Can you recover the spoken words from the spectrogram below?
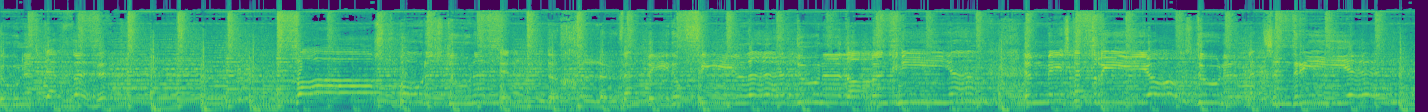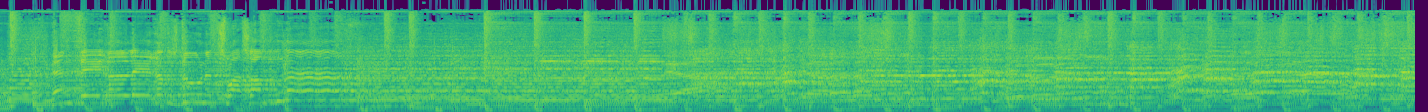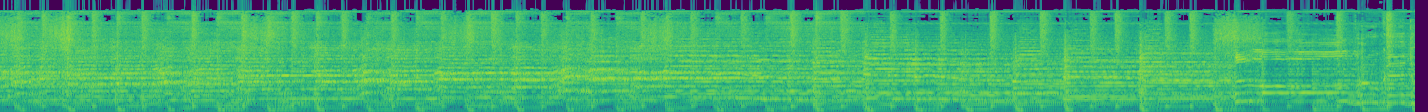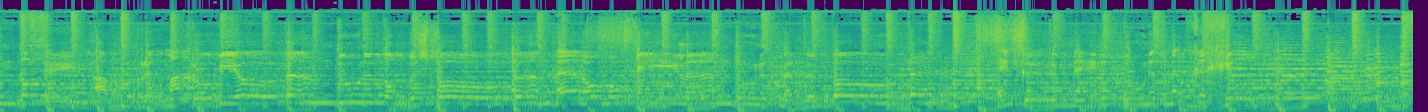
doen het even hup. Vastbodes doen het in de gleuf en pedofielen doen het op hun knieën. De meeste trio's doen het met z'n drieën En keukenmeiden doen het met gegil.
